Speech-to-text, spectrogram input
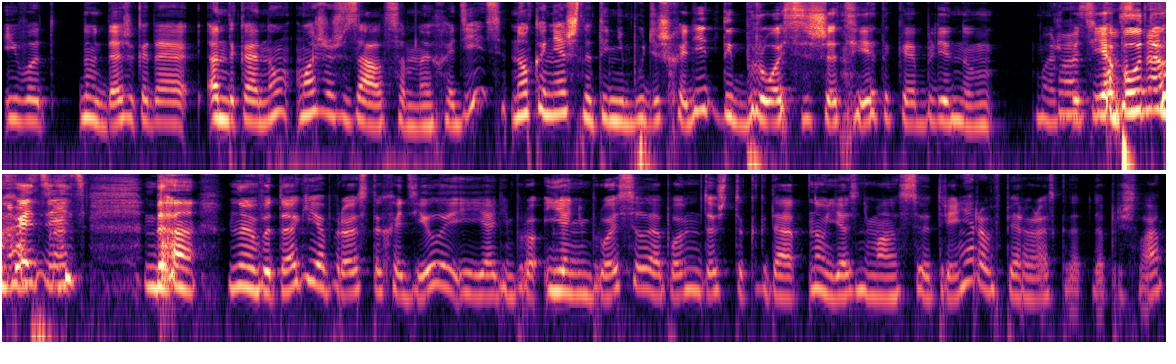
и вот, ну, даже когда она такая, ну, можешь в зал со мной ходить, но, конечно, ты не будешь ходить, ты бросишь это. Я такая, блин, ну, может Классная быть, я буду ходить. Да. Ну и в итоге я просто ходила, и я не, бро... я не бросила. Я помню то, что когда... Ну, я занималась с тренером в первый раз, когда туда пришла.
